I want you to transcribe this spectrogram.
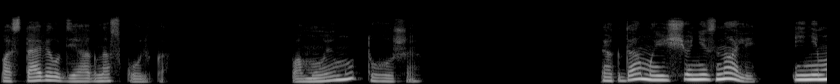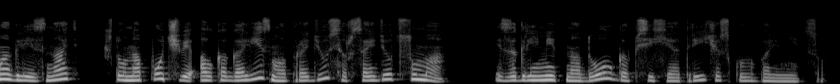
поставил диагноз Колька. По-моему, тоже. Тогда мы еще не знали и не могли знать, что на почве алкоголизма продюсер сойдет с ума и загремит надолго в психиатрическую больницу.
